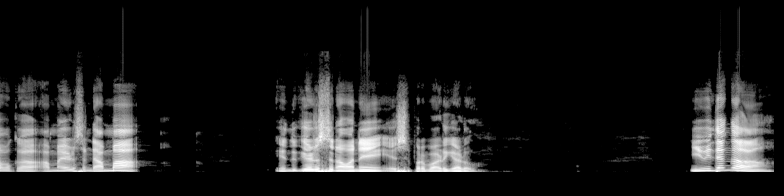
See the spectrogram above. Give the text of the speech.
ఒక అమ్మ ఏడుస్తుంటే అమ్మ ఎందుకు ఏడుస్తున్నావని యేసుప్రభు అడిగాడు. ఈ విధంగా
